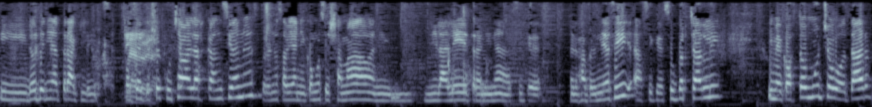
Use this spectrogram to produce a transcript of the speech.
y no tenía tracklist. o sea Claro. que yo escuchaba las canciones, pero no sabía ni cómo se llamaban, ni, ni la letra, ni nada. Así que me los aprendí así. Así que Super Charlie. Y me costó mucho votar.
